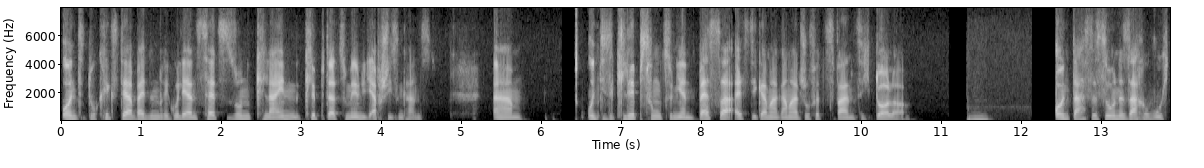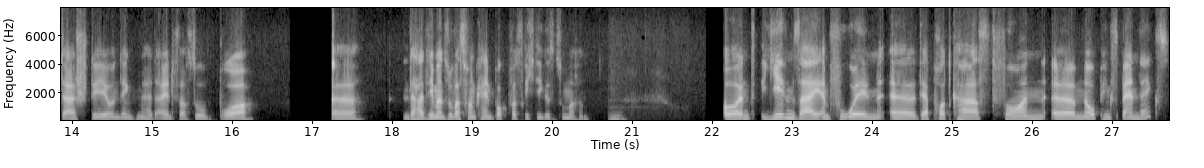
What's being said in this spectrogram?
und du kriegst ja bei den regulären Sets so einen kleinen Clip dazu, mit dem du die abschießen kannst. Ähm, und diese Clips funktionieren besser als die Gamma Gamma Ju für 20 Dollar. Mhm. Und das ist so eine Sache, wo ich da stehe und denke mir halt einfach so, boah, äh, da hat jemand sowas von keinen Bock, was Richtiges zu machen. Mhm. Und jedem sei empfohlen äh, der Podcast von ähm, No Pink Spandex.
